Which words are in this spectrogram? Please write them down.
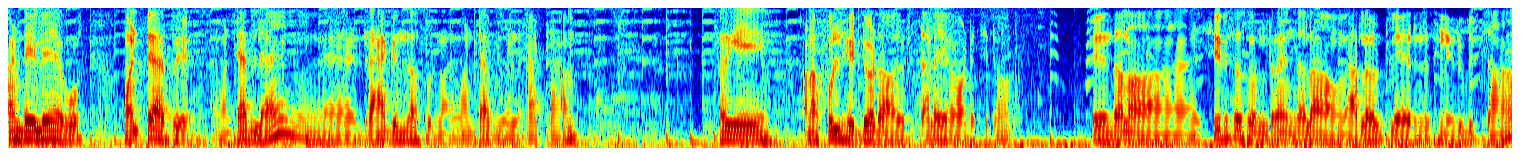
மண்டையிலே ஓ ஒன் டேப்பு ஒன் டேப்பில் ட்ராகுன்னு தான் சொல்லலாம் அது ஒன் டேப் இல்லை கரெக்டாக ஓகே ஆனால் ஃபுல் ஹெட்டோட அவர் தலையை உடச்சிட்டோம். இருந்தாலும் சீரியஸாக சொல்கிறேன் இருந்தாலும் அவன் வேறு லெவல் பிளேயர்ன்றது நிரூபித்தான்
